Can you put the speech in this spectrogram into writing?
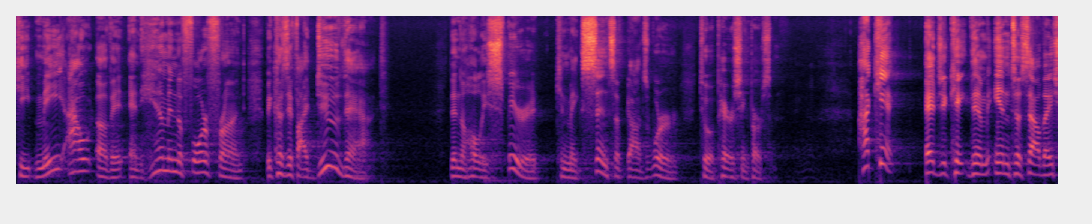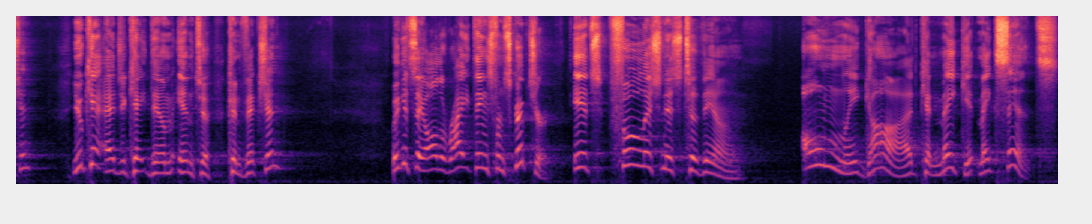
Keep me out of it and him in the forefront because if I do that, then the Holy Spirit can make sense of God's word to a perishing person. I can't educate them into salvation. You can't educate them into conviction. We could say all the right things from Scripture, it's foolishness to them. Only God can make it make sense.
